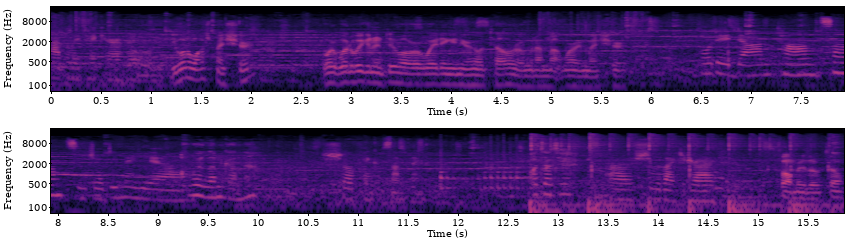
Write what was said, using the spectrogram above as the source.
happily take care of it. You want to wash my shirt? What, what are we going to do while we're waiting in your hotel room and I'm not wearing my shirt? 我哋 downtown 三次做啲乜嘢啊？我会谂紧啊。 She'll think of something. 我揸车。 Uh, she would like to drive. Follow me to the hotel?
